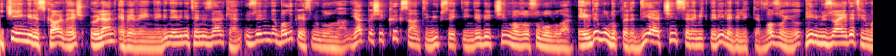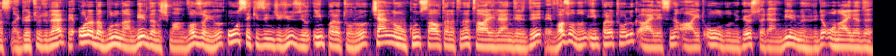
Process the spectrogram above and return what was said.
İki İngiliz kardeş ölen ebeveynlerin evini temizlerken üzerinde balık resmi bulunan yaklaşık 40 santim yüksekliğinde bir Çin vazosu buldular. Evde buldukları diğer Çin seramikleriyle birlikte vazoyu bir müzayede firmasına götürdüler ve orada bulunan bir danışman vazoyu 18. yüzyıl imparatoru Qianlong'un saltanatına tarihlendirdi ve vazonun imparatorluk ailesine ait olduğunu gösteren bir mührü de onayladı.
